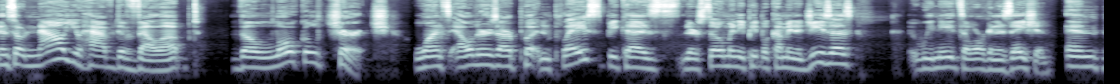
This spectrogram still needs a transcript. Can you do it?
And so now you have developed the local church once elders are put in place because there's so many people coming to Jesus, we need some organization. And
